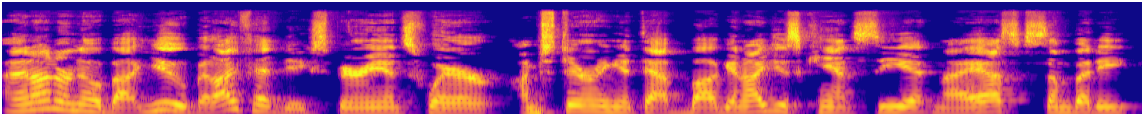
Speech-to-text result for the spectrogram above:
And I don't know about you, but I've had the experience where I'm staring at that bug and I just can't see it. And I ask somebody,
